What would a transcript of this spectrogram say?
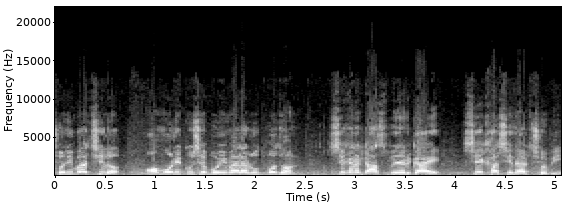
শনিবার ছিল অমর একুশে বইমেলার উদ্বোধন, সেখানে ডাস্টবিনের গায়ে শেখ হাসিনার ছবি।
